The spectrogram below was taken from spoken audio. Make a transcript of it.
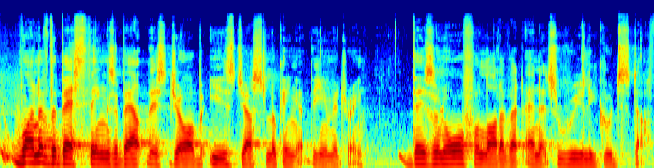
one of the best things about this job is just looking at the imagery. There's an awful lot of it, and it's really good stuff.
